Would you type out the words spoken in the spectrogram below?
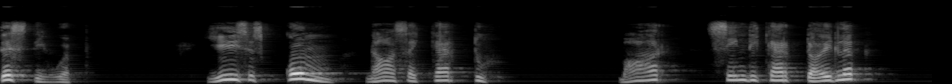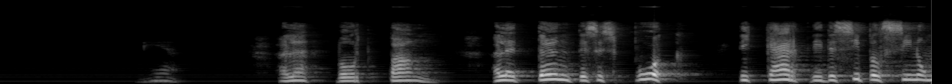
Dis die hoop. Jesus kom na sy kerk toe. Maar sien die kerk duidelik? Nee. Hulle word bang. Hulle dink dis 'n spook. Die kerk, die disippels sien hom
